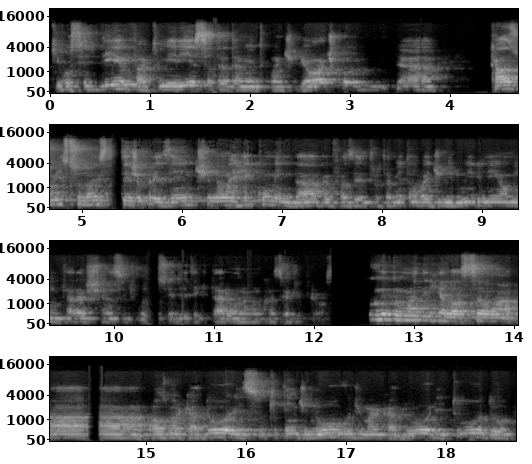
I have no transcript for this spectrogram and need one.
que você deva, que mereça tratamento com antibiótico. Ah, caso isso não esteja presente, não é recomendável fazer tratamento, não vai diminuir nem aumentar a chance de você detectar ou não câncer de próstata. Retomando em relação a, a, a, aos marcadores, o que tem de novo de marcador e tudo,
